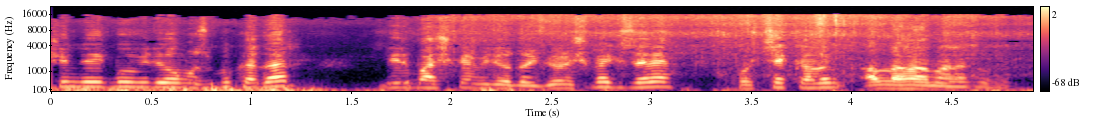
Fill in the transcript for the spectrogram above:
Şimdi bu videomuz bu kadar. Bir başka videoda görüşmek üzere. Hoşçakalın. Allah'a emanet olun.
